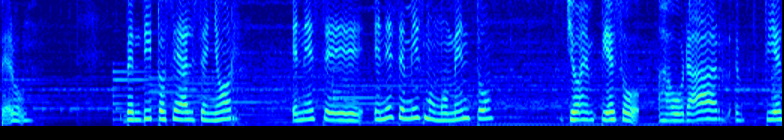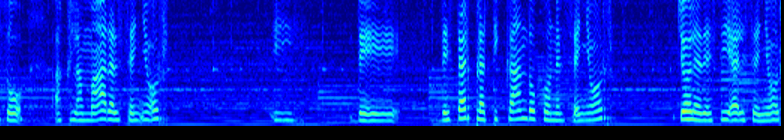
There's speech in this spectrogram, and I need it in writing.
Pero bendito sea el Señor. En ese, en ese mismo momento yo empiezo a orar, empiezo a clamar al Señor y de, de estar platicando con el Señor, yo le decía al Señor,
